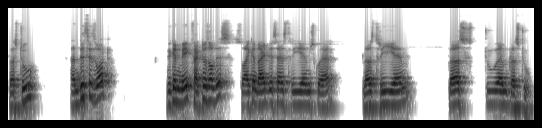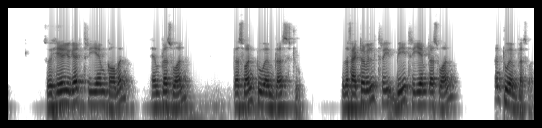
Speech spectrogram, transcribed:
plus 2 and this is what we can make factors of this so I can write this as 3m square plus 3m plus 2m plus 2. So here you get 3m common, m plus 1 plus 1, 2m plus 2. So the factor will 3 be 3m plus 1 and 2m plus 1.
